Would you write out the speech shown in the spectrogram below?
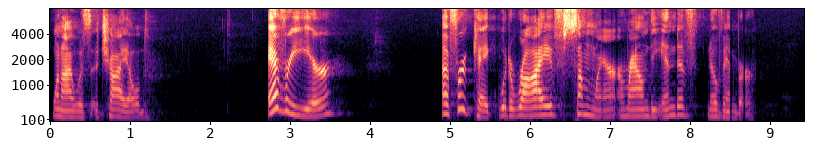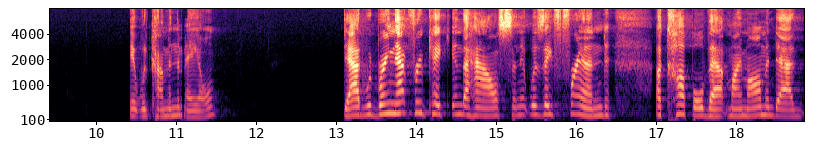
when I was a child. Every year, a fruitcake would arrive somewhere around the end of November. It would come in the mail. Dad would bring that fruitcake in the house, and it was a friend, a couple that my mom and dad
